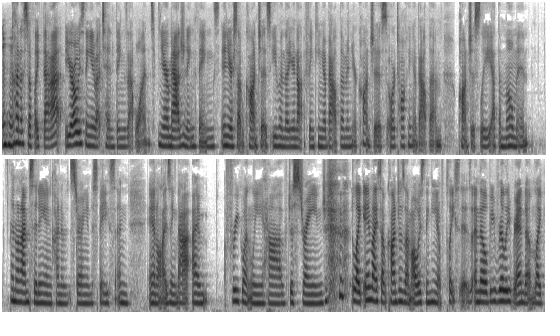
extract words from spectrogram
Mm-hmm. Kind of stuff like that. You're always thinking about 10 things at once. You're imagining things in your subconscious even though you're not thinking about them in your conscious or talking about them consciously at the moment. And when I'm sitting and kind of staring into space and analyzing that, I'm frequently have just strange like in my subconscious i'm always thinking of places and they'll be really random like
